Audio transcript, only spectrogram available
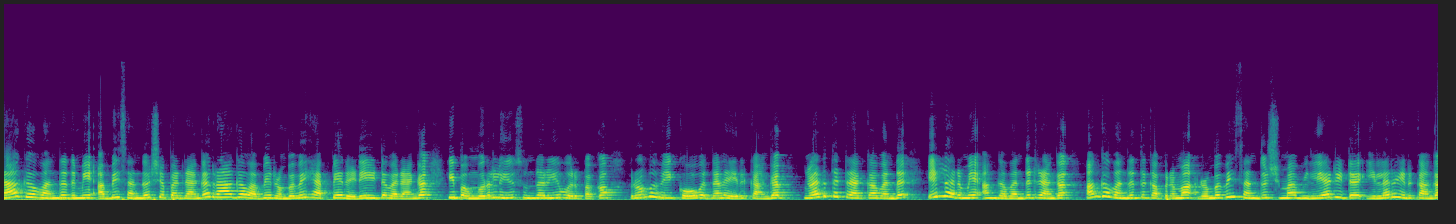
ராகவ் வந்ததுமே அபி சந்தோஷப்படுறாங்க. ராகவ் அபி ரொம்பவே ஹாப்பியாக ரெடி ஆகிட்டு வராங்க. இப்போ முரளியும் சுந்தரியும் ஒரு பக்கம் ரொம்பவே கோவத்தால் இருக்காங்க. அடுத்த ட்ராக்காக வந்து எல்லாருமே அங்கே வந்துடுறாங்க. அங்கே வந்ததுக்கு அப்புறமா ரொம்பவே சந்தோஷமாக விளையாடிட்டு எல்லாரும் இருக்காங்க.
